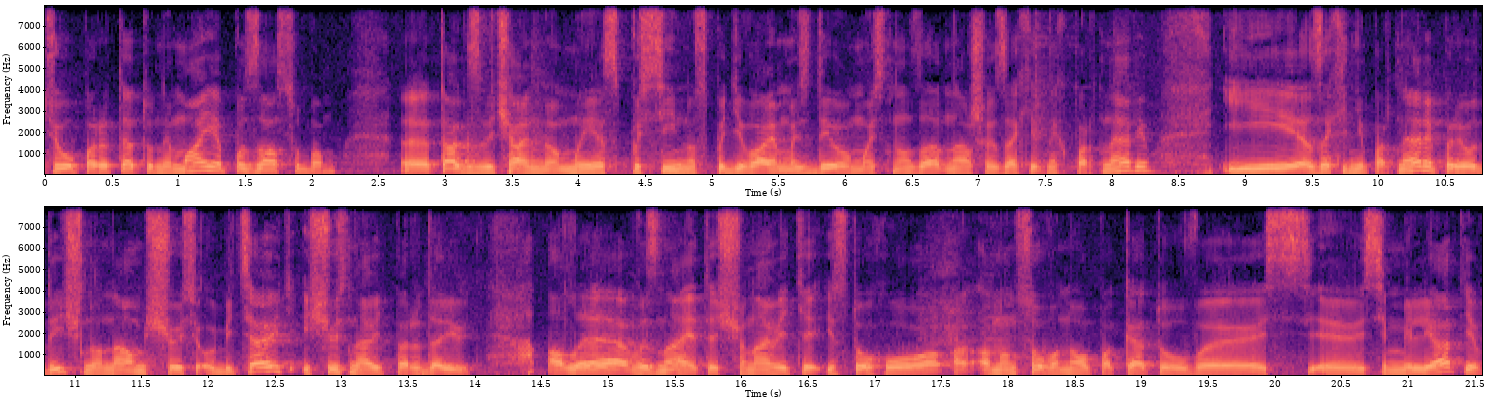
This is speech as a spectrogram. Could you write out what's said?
цього паритету немає по засобам. Е, Так, звичайно, ми постійно сподіваємось, дивимось на наших західних партнерів, і західні партнери періодично нам щось обіцяють і щось навіть передають. Але ви знаєте, що навіть із того анонсованого пакету в с- е, 7 мільярдів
